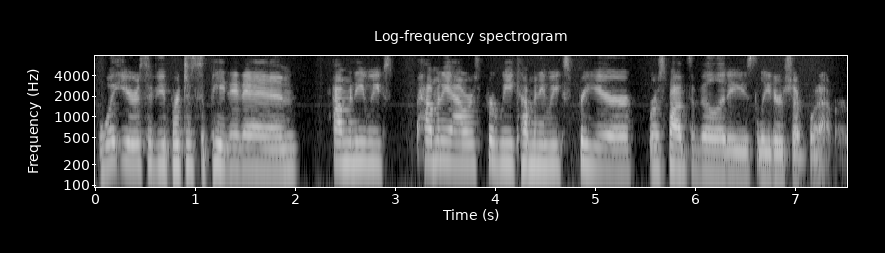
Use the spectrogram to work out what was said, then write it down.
What years have you participated in? How many weeks, how many hours per week, how many weeks per year, responsibilities, leadership, whatever.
